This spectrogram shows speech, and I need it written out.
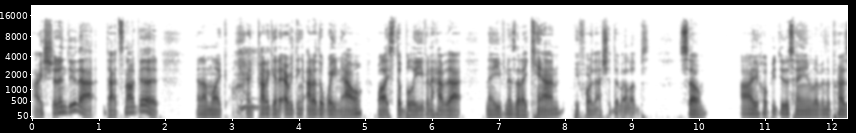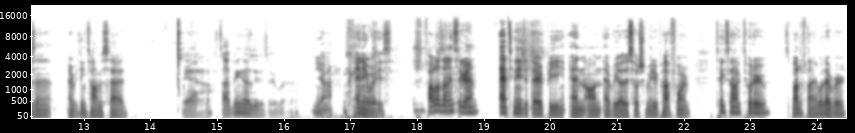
I shouldn't do that. That's not good. And I'm like, "Oh, I got to get everything out of the way now while I still believe and I have that naiveness that I can before that shit develops. So, I hope you do the same, live in the present, everything Thomas said. Yeah, stop being a loser, bro. Yeah. Anyways, follow us on Instagram at Teenager Therapy and on every other social media platform TikTok, Twitter, Spotify, whatever.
